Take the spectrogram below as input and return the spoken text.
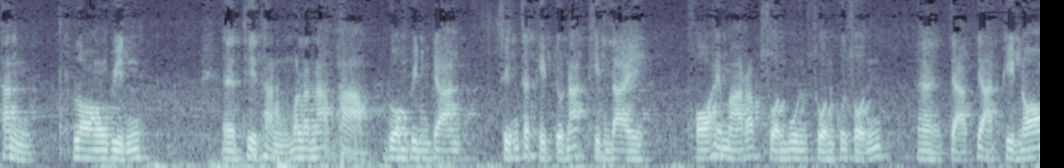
ท่านลองวินที่ท่านมรณภาพดวงวิญญาณ สิงสถิตอยู่ณทินใด ขอให้มารับส่วนบุญส่วนกุศลจากญาติพี่น้อง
